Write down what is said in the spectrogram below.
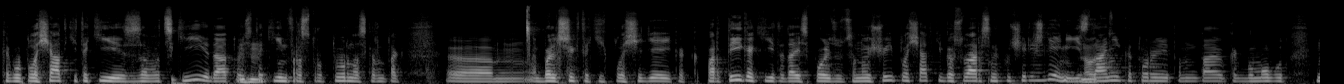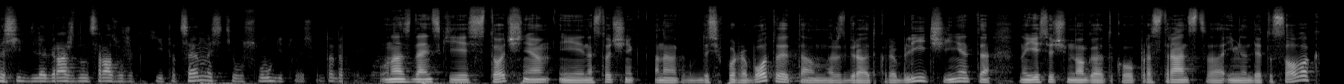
как бы площадки такие заводские, да, то есть mm-hmm. такие инфраструктурно, скажем так, э, больших таких площадей, как порты какие-то, да, используются, но еще и площадки государственных учреждений, и ну, зданий, которые там, да, как бы могут носить для граждан сразу же какие-то ценности, услуги, то есть вот это У нас в Даньске есть сточня, и на сточне она как бы до сих пор работает, там разбирают корабли, чинят, но есть очень много такого пространства именно для тусовок,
